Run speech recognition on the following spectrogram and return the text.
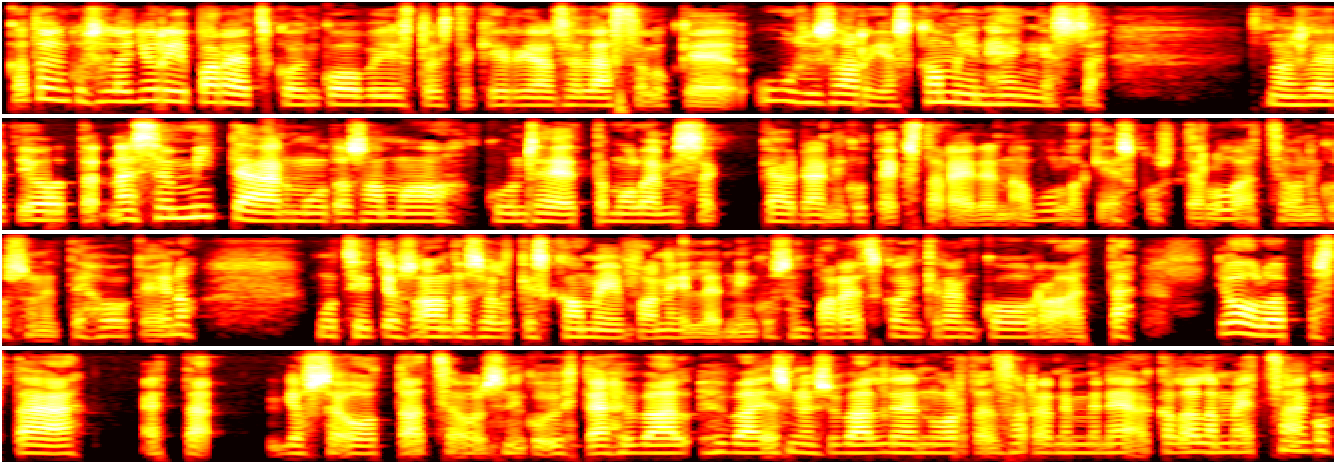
katsoin, kun siellä Juri Paretskoin K15-kirjan selässä lukee uusi sarja Skamin hengessä, sitten mä olin että joo, että näissä ei ole mitään muuta samaa kuin se, että molemmissa käydään niin kuin tekstareiden avulla keskustelua, että se on niin sellainen tehokeino. Mutta sitten jos antaisi jollekin Skamin fanille niin kuin sen Paretskoin kirjan kouraa, että joo, luepas tämä, että jos se odottaa, että se olisi niin kuin yhtään hyvä, hyvä ja syvällinen nuorten sarja, niin menee aika lailla metsään, kun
